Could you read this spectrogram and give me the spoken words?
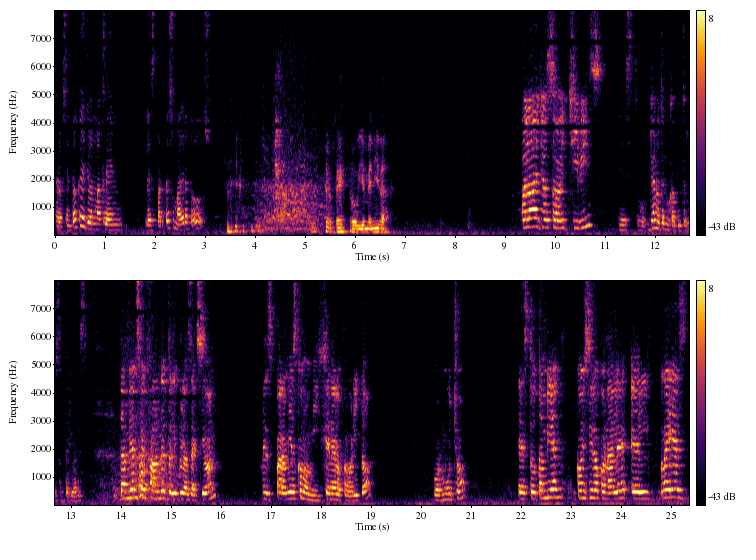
pero siento que John McClane les parte su madre a todos. Perfecto, bienvenida. Hola, yo soy Chivis. Esto, yo no tengo capítulos anteriores. También soy fan de películas de acción. Es, para mí es como mi género favorito, por mucho. Esto también coincido con Ale, el rey es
